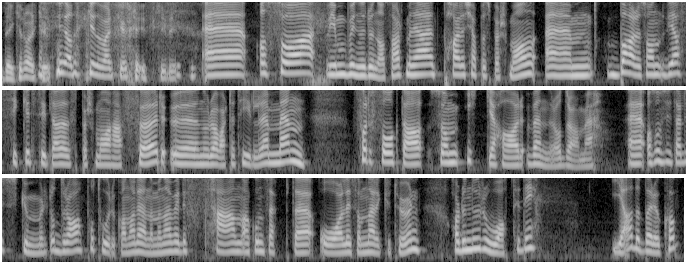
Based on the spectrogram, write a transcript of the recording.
Det kunne vært kult. Ja, det kunne vært kult. Space Kitty. Eh, og så, Vi må begynne å runde av snart, men jeg har et par kjappe spørsmål. Em, bare sånn, Vi har sikkert stilt deg dette spørsmålet her før, når du har vært her tidligere, men for folk da som ikke har venner å dra med, og som syns det er litt skummelt å dra på Torukon alene, men er veldig fan av konseptet og liksom nærkulturen. har du noe råd til de? Ja, det er bare å komme.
